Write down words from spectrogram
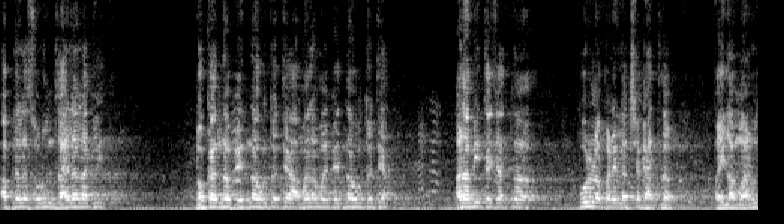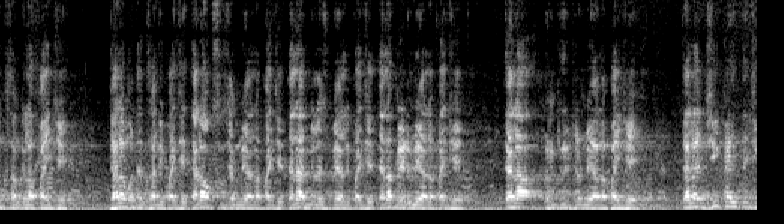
आपल्याला सोडून जायला लागली. लोकांना वेदना होत होत्या आम्हाला मग वेदना होत होत्या. आणि आम्ही त्याच्यातनं पूर्णपणे लक्ष घातलं. पहिला माणूस संपला पाहिजे. त्याला मदत झाली पाहिजे त्याला ऑक्सिजन मिळाला पाहिजे त्याला ॲम्ब्युलन्स मिळाली पाहिजे त्याला बेड मिळाला पाहिजे त्याला व्हेंटिलेटर मिळालं पाहिजे. त्याला जी काही त्याची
